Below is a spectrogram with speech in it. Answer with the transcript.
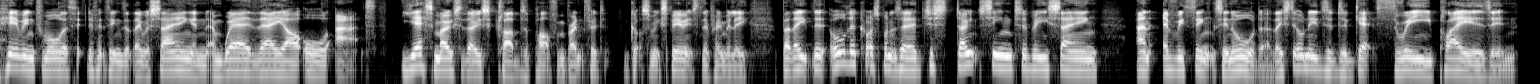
hearing from all the th- different things that they were saying and, and where they are all at, yes, most of those clubs, apart from Brentford, got some experience in the Premier League, but they, the, all the correspondents there just don't seem to be saying and everything's in order. They still needed to get three players in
